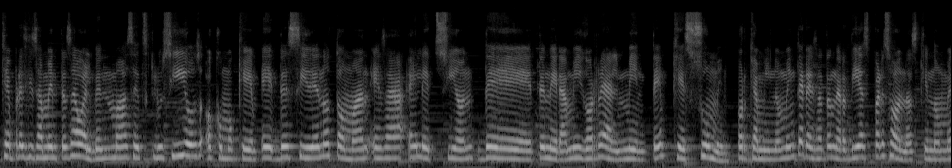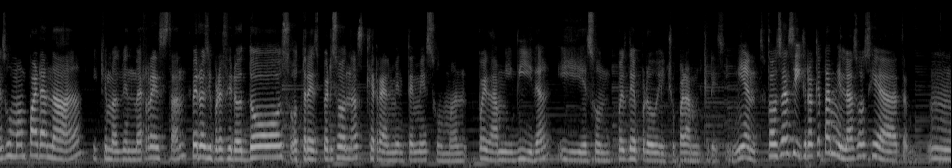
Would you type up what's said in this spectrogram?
que precisamente se vuelven más exclusivos o como que eh, deciden o toman esa elección de tener amigos realmente que sumen, porque a mí no me interesa tener 10 personas que no me suman para nada y que más bien me restan, pero sí prefiero dos o tres personas que realmente me suman pues a mi vida y son pues de provecho para mi crecimiento. Entonces sí creo que también la sociedad mm,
